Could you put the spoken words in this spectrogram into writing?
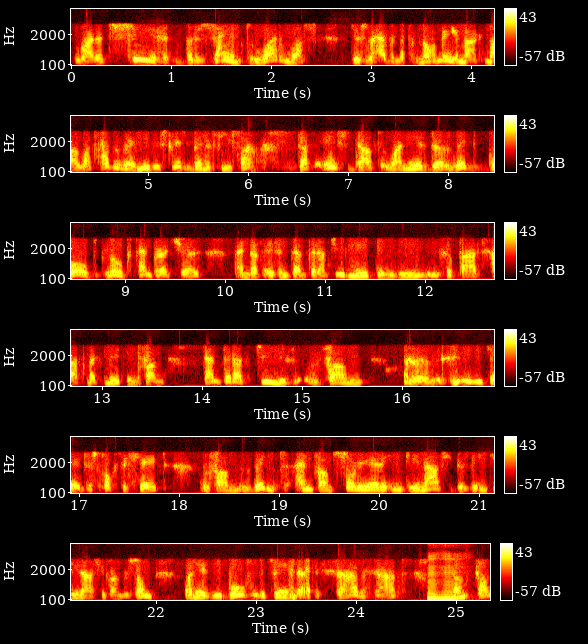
Waar het zeer verzengend warm was. Dus we hebben dat nog meegemaakt. Maar wat hebben wij nu beslist binnen FIFA? Dat is dat wanneer de Red Gold Globe Temperature... en dat is een temperatuurmeting die gepaard gaat met meting van temperatuur, van uh, humiditeit, dus vochtigheid, van wind en van solaire inclinatie, dus de inclinatie van de zon, wanneer die boven de 32 graden gaat, Mhm. dan kan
